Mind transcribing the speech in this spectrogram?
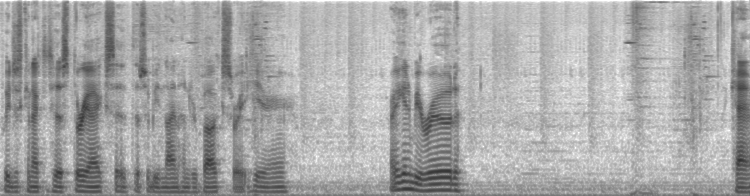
If we just connect it to this 3x, this would be 900 bucks right here. Are you going to be rude? Okay.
